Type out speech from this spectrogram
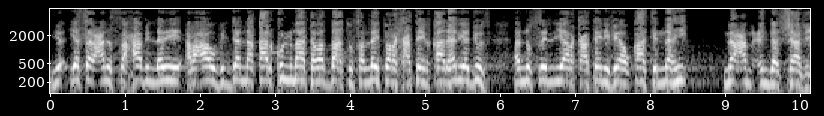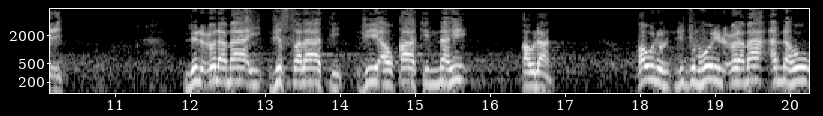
يسأل عن الصحابي الذي رآه في الجنة قال كل ما توضأت صليت ركعتين. قال هل يجوز أن نصلي ركعتين في أوقات النهي؟ نعم عند الشافعي. للعلماء في الصلاة في أوقات النهي قولان. قول لجمهور العلماء أنه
